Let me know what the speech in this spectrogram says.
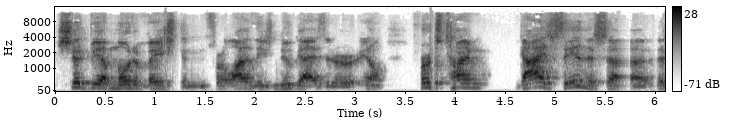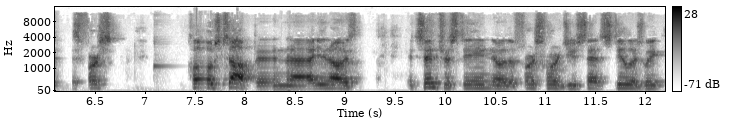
should be a motivation for a lot of these new guys that are, you know, first time guys seeing this uh, this first close up. And uh, you know, it's it's interesting. You know, the first words you said, Steelers week,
